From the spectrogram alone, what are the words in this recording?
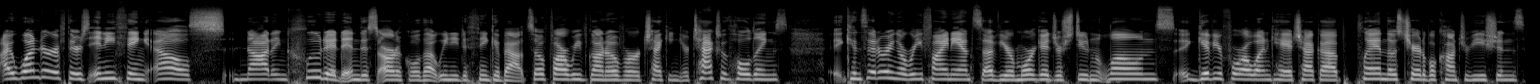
I wonder if there's anything else not included in this article that we need to think about. So far, we've gone over checking your tax withholdings, eh, considering a refinance of your mortgage or student loans, eh, give your 401k a checkup, plan those charitable contributions,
